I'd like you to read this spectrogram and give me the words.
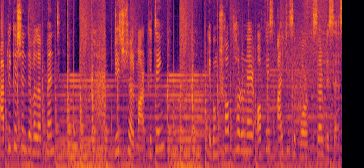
application development, digital marketing এবং সব ধরনের office IT support services.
